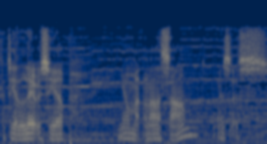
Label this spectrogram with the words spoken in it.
Have to get literacy up. You're Assam? Where's this?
